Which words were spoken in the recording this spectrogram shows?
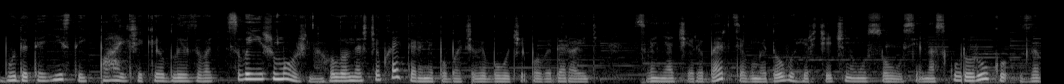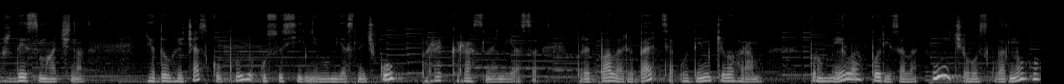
Будете їсти й пальчики облизувати. Свої ж можна. Головне, щоб хайтери не побачили, бо очі повидирають. Свинячі реберця в медово-гірчичному соусі. На скору руку завжди смачно. Я довгий час купую у сусідньому м'ясничку прекрасне м'ясо. Придбала реберця 1 кілограм. Промила, порізала. Нічого складного.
